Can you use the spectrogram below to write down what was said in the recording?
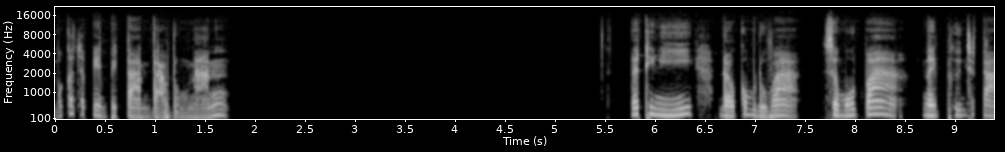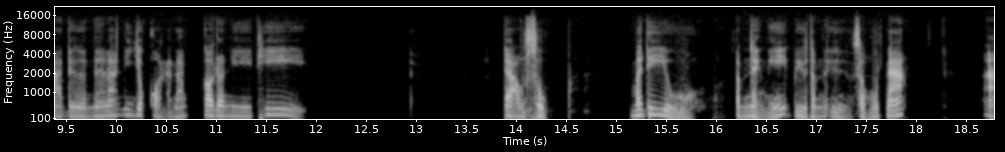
มันก็จะเป็นไปตามดาวดวงนั้น และทีนี้เราก็มาดูว่าสมมุติว่าในพื้นชะตาเดิมเนี่ยนะนี่ยกก่อนนะกรณีที่ดาวศุกร์ไม่ได้อยู่ตำแหน่งนี้ไปอยู่ตำแหน่งอื่นสมมตินะอ่า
